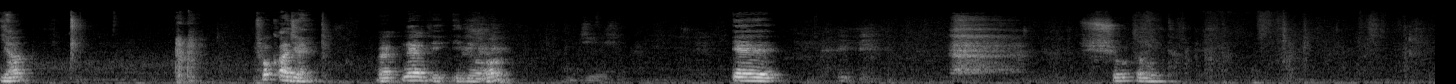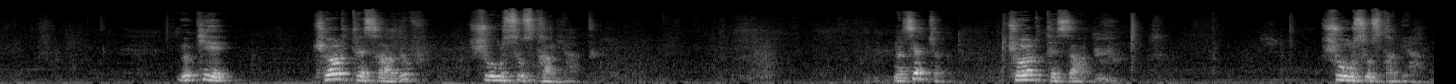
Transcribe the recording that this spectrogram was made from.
Ya çok acayip. Bak nerede idi o? Ee, şurada mıydı? Diyor ki kör tesadüf, şuursuz tabiat. Nasıl yapacak? Kör tesadüf, şuursuz tabiat.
